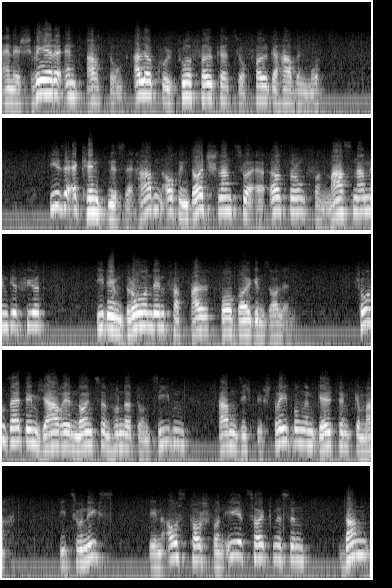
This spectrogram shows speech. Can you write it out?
eine schwere Entartung aller Kulturvölker zur Folge haben muss. Diese Erkenntnisse haben auch in Deutschland zur Erörterung von Maßnahmen geführt, die dem drohenden Verfall vorbeugen sollen. Schon seit dem Jahre 1907 haben sich Bestrebungen geltend gemacht, die zunächst den Austausch von Ehezeugnissen, dann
